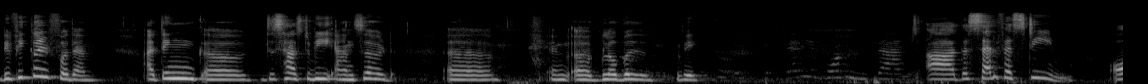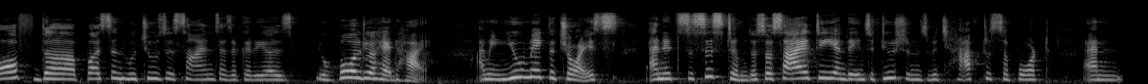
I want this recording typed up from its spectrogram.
difficult for them. I think uh, this has to be answered uh, in a global way. It's very important that uh, the self-esteem of the person who chooses science as a career is you hold your head high. I mean, you make the choice and it's the system, the society and the institutions which have to support and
